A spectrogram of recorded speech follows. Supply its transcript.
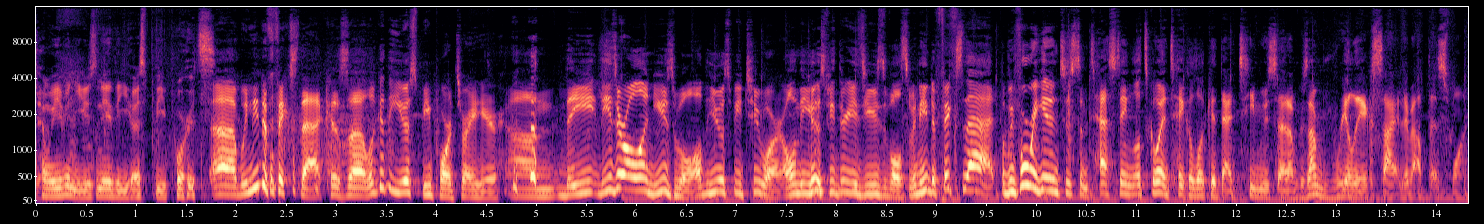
Can we even use any of the USB ports? Uh, we need to fix that because uh, look at the USB ports right here. Um, the, these are all unusable. All the USB 2 are. Only the USB 3 is usable. So we need to fix that. But before we get into some testing, let's go ahead and take a look at that Temu setup because I'm really excited about this one.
